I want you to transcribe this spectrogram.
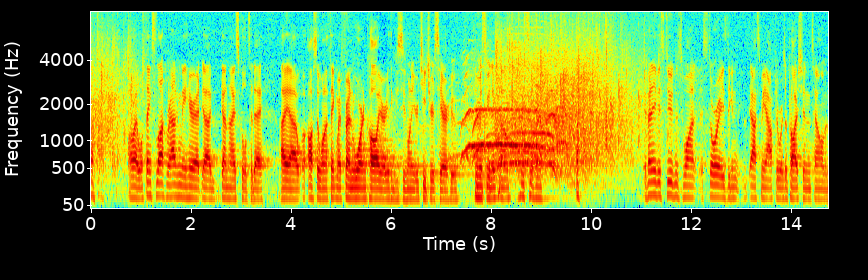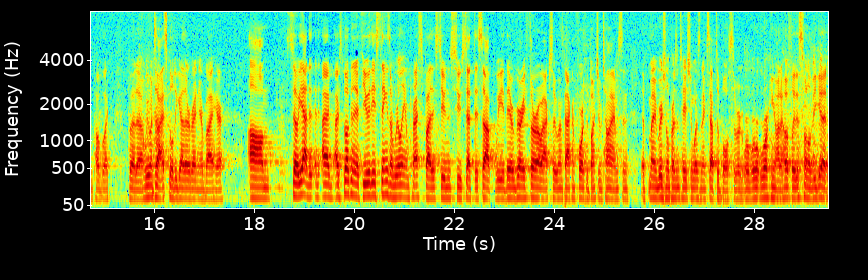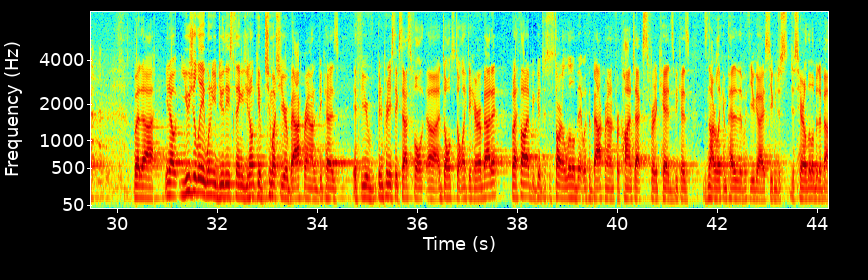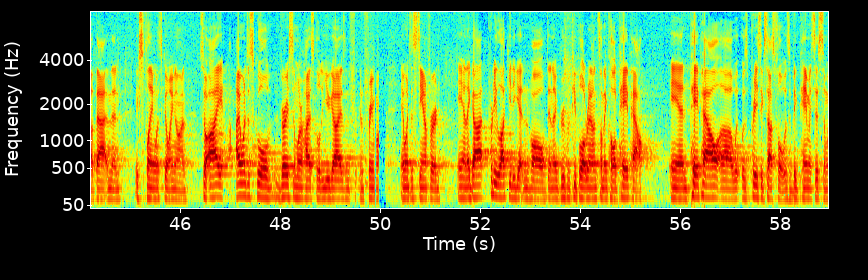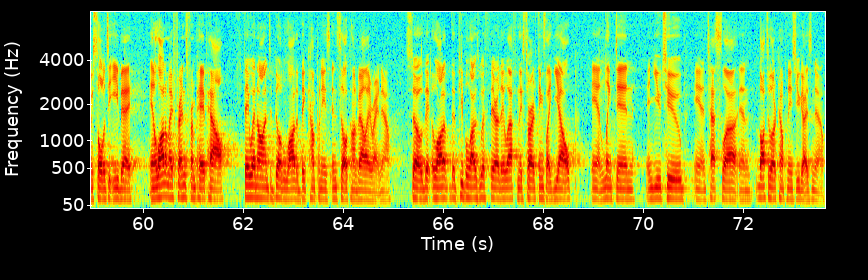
All right, well, thanks a lot for having me here at uh, Gunn High School today. I uh, also want to thank my friend Warren Collier. I think he's one of your teachers here who convinced me to come. if any of his students want stories, they can ask me afterwards. I probably shouldn't tell them in public, but uh, we went to high school together right nearby here. Um, so yeah, I've spoken to a few of these things. I'm really impressed by the students who set this up. We, they were very thorough, actually. We went back and forth a bunch of times, and my original presentation wasn't acceptable, so we're, we're working on it. Hopefully this one will be good. But uh, you know, usually when you do these things, you don't give too much of your background because if you've been pretty successful, uh, adults don't like to hear about it. But I thought it'd be good just to start a little bit with the background for context for the kids because it's not really competitive with you guys, so you can just, just hear a little bit about that and then explain what's going on. So I, I went to school, very similar high school to you guys in, in Fremont, and went to Stanford. And I got pretty lucky to get involved in a group of people around something called PayPal. And PayPal uh, was pretty successful. It was a big payment system. We sold it to eBay. And a lot of my friends from PayPal, they went on to build a lot of the big companies in Silicon Valley right now. So they, a lot of the people I was with there, they left and they started things like Yelp and LinkedIn and YouTube and Tesla and lots of other companies you guys know.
